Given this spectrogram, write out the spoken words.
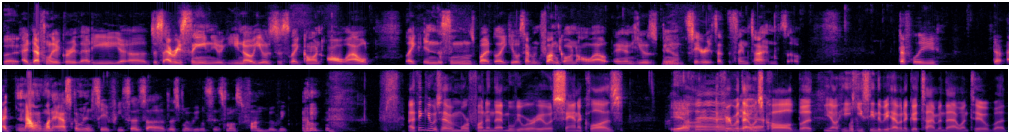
but I definitely agree that he uh, just every scene you you know he was just like going all out like in the scenes, but like he was having fun going all out and he was being Yeah. serious serious at the same time. So definitely. De- I, now I want to ask him and see if he says uh, this movie was his most fun movie. I think he was having more fun in that movie where he was Santa Claus. yeah, Uh, I Eh, forget what that one's yeah. called, but you know he, he seemed to be having a good time in that one too. But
